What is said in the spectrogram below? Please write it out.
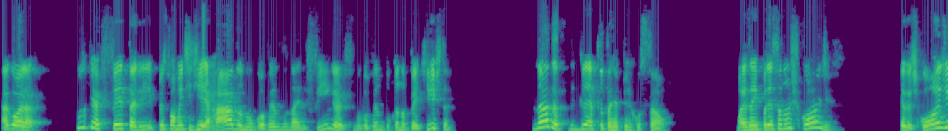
Agora, tudo que é feito ali, principalmente de errado no governo do Nine Fingers, no governo do cano petista, nada ganha tanta repercussão. Mas a imprensa não esconde. Quer dizer, esconde,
